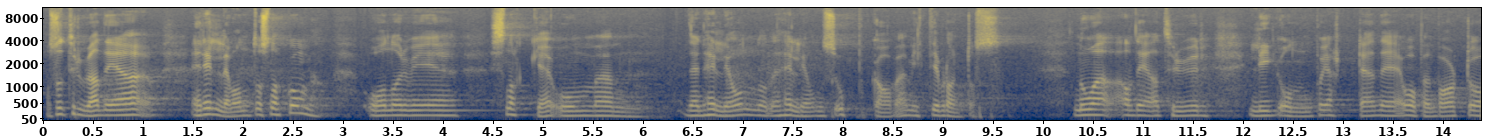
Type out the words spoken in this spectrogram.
Og så tror jeg det er relevant å snakke om. Og når vi snakker om um, Den hellige ånd og Den hellige ånds oppgave midt iblant oss noe av det jeg tror ligger ånden på hjertet, det er åpenbart å,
